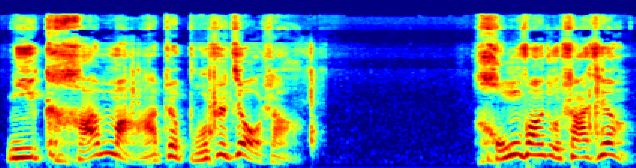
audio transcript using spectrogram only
你砍马这不是叫杀，红方就杀象，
